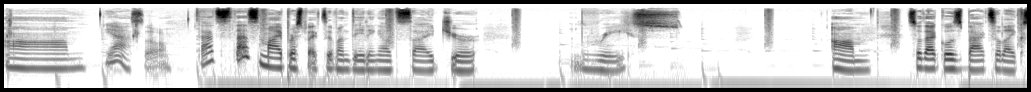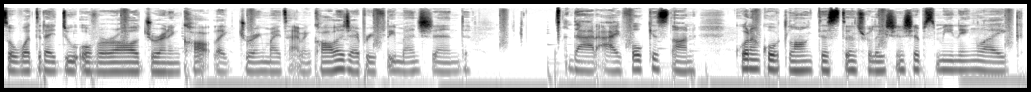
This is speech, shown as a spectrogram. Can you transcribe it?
Um yeah so that's that's my perspective on dating outside your race um so that goes back to like so what did i do overall during co- like during my time in college? I briefly mentioned that i focused on quote unquote long distance relationships meaning like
